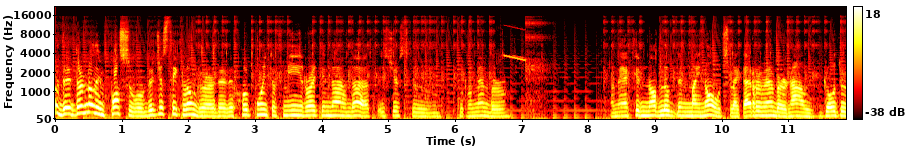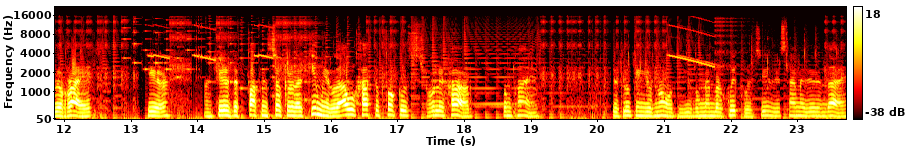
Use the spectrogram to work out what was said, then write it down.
Know they, they're not impossible. They just take longer. The, the whole point of me writing down that is just to to remember. I mean, I could not look in my notes. Like I remember now. Go to the right here, and here's the fucking sucker that killed me. But I will have to focus really hard sometimes. Just look in your notes, you remember quickly. See, this time I didn't die.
